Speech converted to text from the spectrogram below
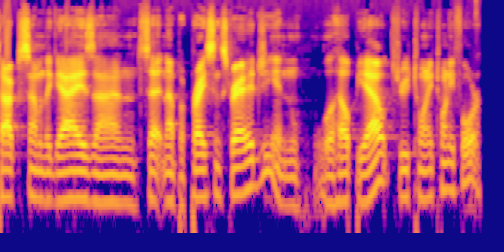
talk to some of the guys on setting up a pricing strategy, and we'll help you out through 2024.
